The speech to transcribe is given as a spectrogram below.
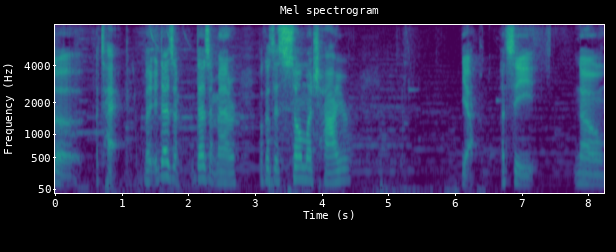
a attack, but it doesn't doesn't matter because it's so much higher. Yeah, let's see. No.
